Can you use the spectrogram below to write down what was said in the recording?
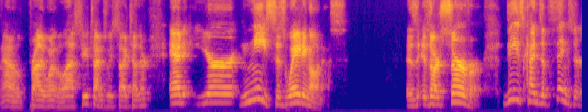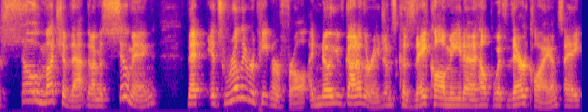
I don't know, probably one of the last few times we saw each other. And your niece is waiting on us, is, is our server. These kinds of things. There's so much of that that I'm assuming that it's really repeat and referral. I know you've got other agents because they call me to help with their clients. Hey,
